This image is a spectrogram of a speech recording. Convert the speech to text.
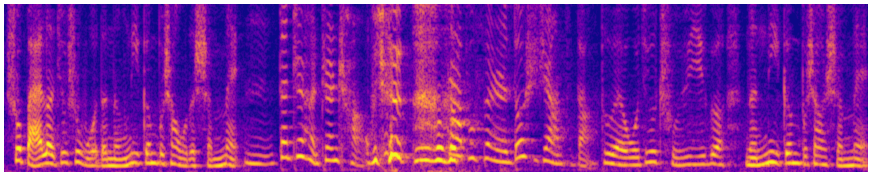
说白了就是我的能力跟不上我的审美。嗯，但这很正常，我觉得大部分人都是这样子的。对，我就处于一个能力跟不上审美，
